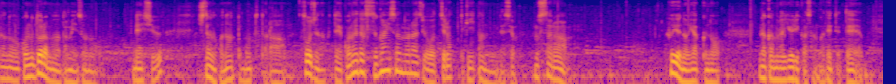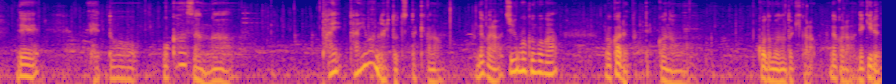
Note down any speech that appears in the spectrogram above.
あのこのドラマのためにその練習したのかなと思ってたらそうじゃなくてこの間菅井さんのラジオをちらっと聞いたんですよ。そしたら冬の役の中村ゆりかさんが出ててでえっとお母さんが台湾の人っつったっけかな。だから中国語がわかるんだってあの子供の時からだからできるっ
